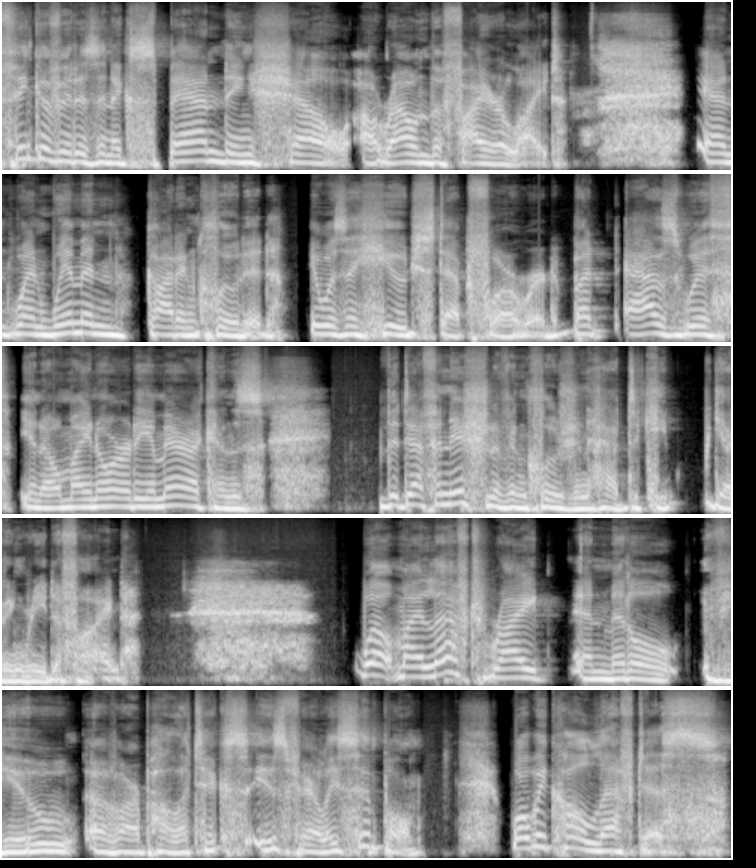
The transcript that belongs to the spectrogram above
think of it as an expanding shell around the firelight. And when women got included, it was a huge step forward. But as with, you know, minority Americans, the definition of inclusion had to keep getting redefined. Well, my left, right, and middle view of our politics is fairly simple. What we call leftists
